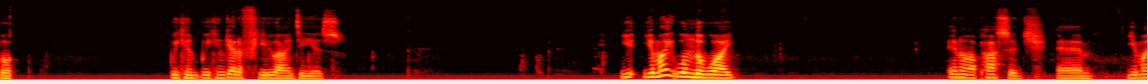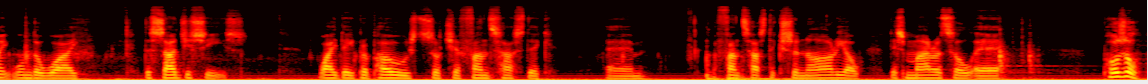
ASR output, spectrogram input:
but we can we can get a few ideas. You you might wonder why in our passage, um, you might wonder why the Sadducees, why they proposed such a fantastic, um, a fantastic scenario, this marital uh, puzzle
